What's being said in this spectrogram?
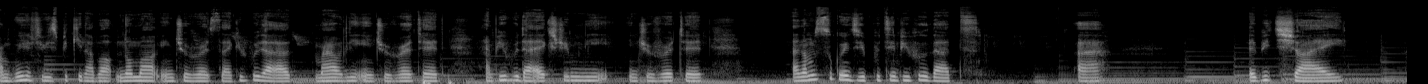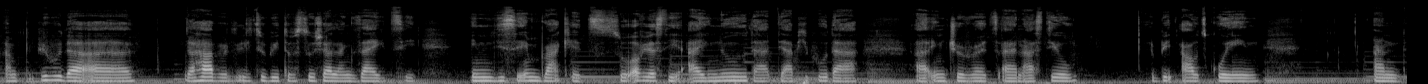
I'm going to be speaking about normal introverts, like people that are mildly introverted and people that are extremely introverted. And I'm also going to be putting people that are a bit shy and people that are that have a little bit of social anxiety in the same brackets. So obviously I know that there are people that are introverts and are still a bit outgoing and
